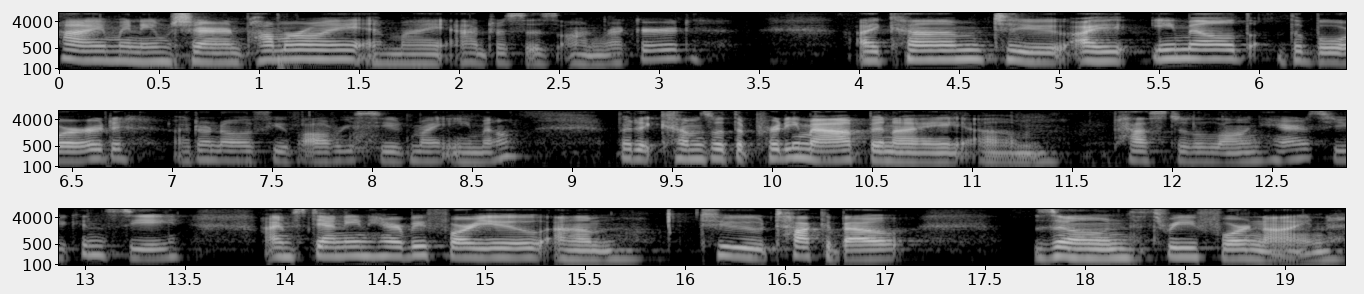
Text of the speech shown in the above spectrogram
Hi, my name's Sharon Pomeroy, and my address is on record. I come to, I emailed the board. I don't know if you've all received my email, but it comes with a pretty map, and I um, passed it along here so you can see. I'm standing here before you um, to talk about Zone 349.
